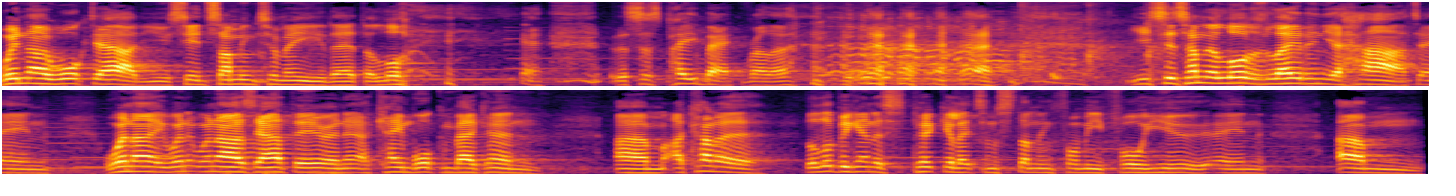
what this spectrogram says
When I walked out, you said something to me that the Lord. this is payback, brother. you said something the Lord has laid in your heart. And when I, when, when I was out there and I came walking back in, um, I kind of, the Lord began to speculate some something for me for you. And, um,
